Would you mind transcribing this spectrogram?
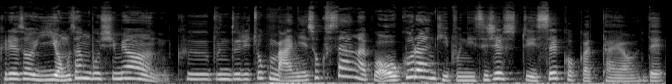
그래서 이 영상 보시면 그분들이 조금 많이 속상하고 억울한 기분이 드실 수도 있을 것 같아요. 근데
